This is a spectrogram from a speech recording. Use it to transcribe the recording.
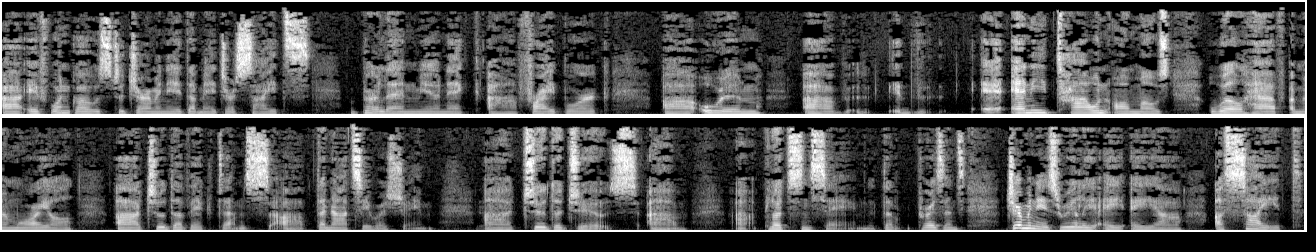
uh, if one goes to Germany, the major sites, Berlin, Munich, uh, Freiburg, uh, Ulm, uh, any town almost will have a memorial uh, to the victims of the Nazi regime, uh, to the Jews, uh, uh, Plötzensee, the prisons. Germany is really a, a, uh, a site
